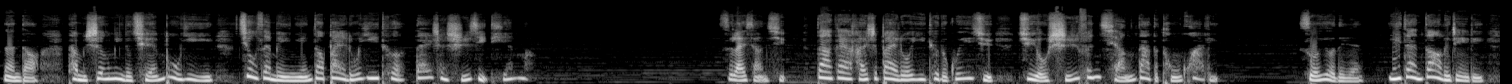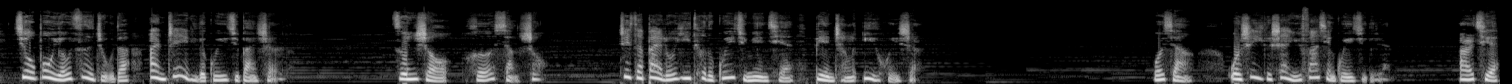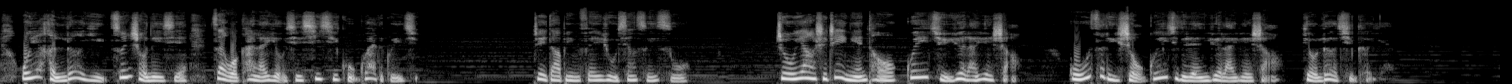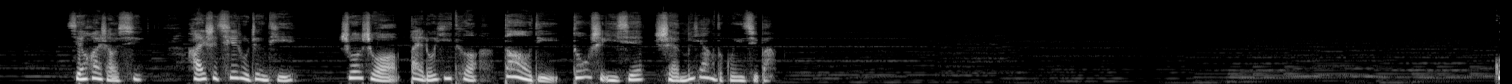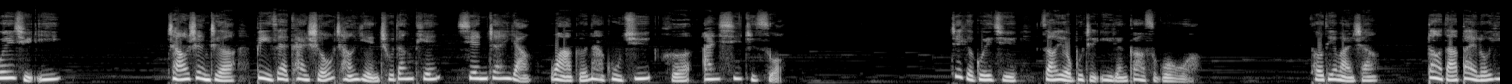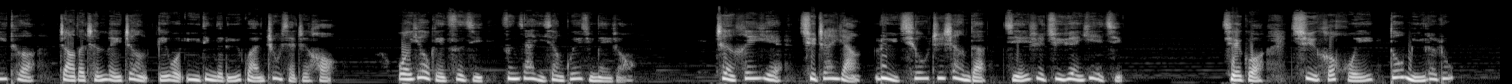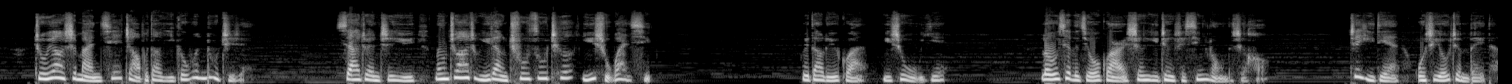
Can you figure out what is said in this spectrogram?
难道他们生命的全部意义就在每年到拜罗伊特待上十几天吗？思来想去，大概还是拜罗伊特的规矩具有十分强大的童话力。所有的人一旦到了这里，就不由自主的按这里的规矩办事儿了。遵守和享受，这在拜罗伊特的规矩面前变成了一回事儿。我想，我是一个善于发现规矩的人。而且我也很乐意遵守那些在我看来有些稀奇古怪的规矩。这倒并非入乡随俗，主要是这年头规矩越来越少，骨子里守规矩的人越来越少，有乐趣可言。闲话少叙，还是切入正题，说说拜罗伊特到底都是一些什么样的规矩吧。规矩一：朝圣者必在看首场演出当天，先瞻仰瓦格纳故居和安息之所。这个规矩早有不止一人告诉过我。头天晚上到达拜罗伊特，找到陈维正给我预定的旅馆住下之后，我又给自己增加一项规矩内容：趁黑夜去瞻仰绿丘之上的节日剧院夜景。结果去和回都迷了路。主要是满街找不到一个问路之人，瞎转之余能抓住一辆出租车已属万幸。回到旅馆已是午夜，楼下的酒馆生意正是兴隆的时候，这一点我是有准备的，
